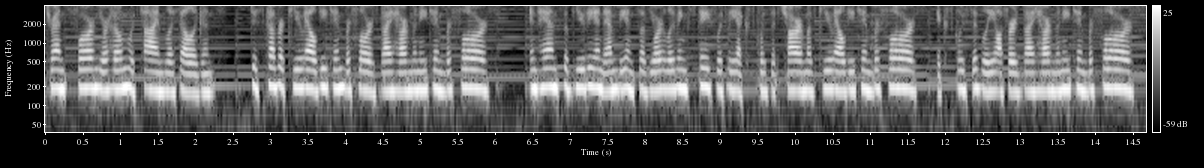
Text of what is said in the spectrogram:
Transform your home with timeless elegance. Discover QLD Timber Floors by Harmony Timber Floors. Enhance the beauty and ambience of your living space with the exquisite charm of QLD Timber Floors, exclusively offered by Harmony Timber Floors.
